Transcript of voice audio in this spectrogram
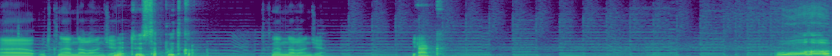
E, utknąłem na lądzie. Nie, to jest za płytko. Utknąłem na lądzie. Jak? Ło,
